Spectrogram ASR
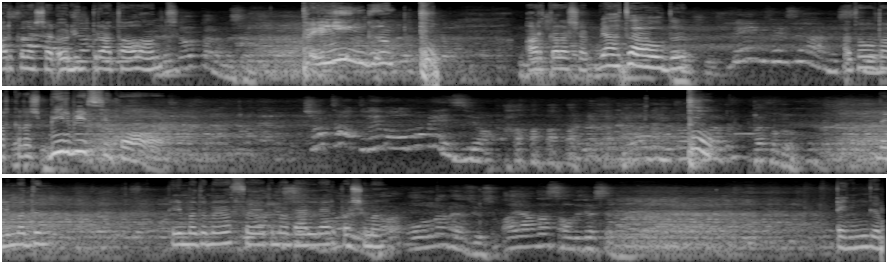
Arkadaşlar Erling diyor. Haaland. Bellingham. Puh. Arkadaşlar bir hata oldu. Hata oldu arkadaş. 1-1 skor. Çok tatlı benim oğluma benziyor. Benim adım benim adıma soyadıma derler başıma. Oğluna benziyorsun. Ayağından sallayacak seni. Bellingham,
